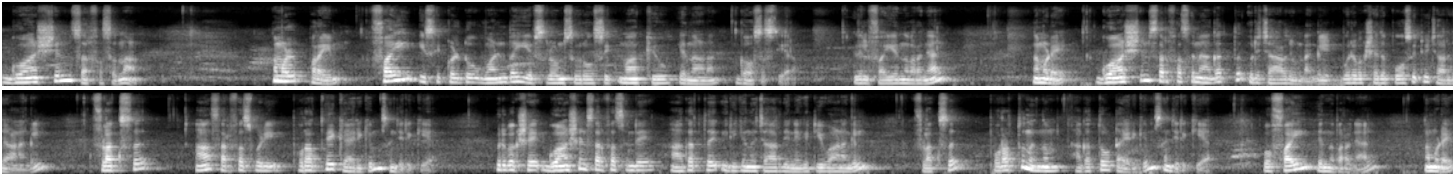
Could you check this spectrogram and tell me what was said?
ഗ്വാഷ്യൻ സർഫസ് എന്നാണ്. നമ്മൾ പറയും phi is equal to one by epsilon zero sigma Q എന്നാണ് ഗോസസ് തിയറം. ഇതിൽ ഫൈ എന്ന് പറഞ്ഞാൽ നമ്മുടെ ഗ്വാഷ്യൻ സർഫസിനകത്ത് ഒരു ചാർജ് ഉണ്ടെങ്കിൽ ഒരുപക്ഷെ അത് പോസിറ്റീവ് ചാർജ് ആണെങ്കിൽ ഫ്ലക്സ് ആ സർഫസ് വഴി പുറത്തേക്കായിരിക്കും സഞ്ചരിക്കുക. ഒരുപക്ഷെ ഗ്വാഷ്യൻ സർഫസിന്റെ അകത്ത് ഇരിക്കുന്ന ചാർജ് നെഗറ്റീവ് ആണെങ്കിൽ ഫ്ലക്സ് പുറത്തു നിന്നും അകത്തോട്ടായിരിക്കും സഞ്ചരിക്കുക. അപ്പോൾ ഫൈ എന്ന് പറഞ്ഞാൽ നമ്മുടെ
